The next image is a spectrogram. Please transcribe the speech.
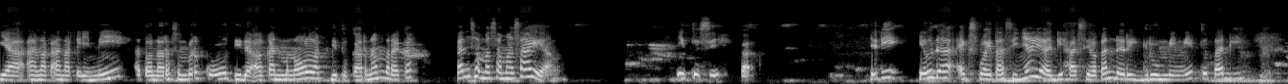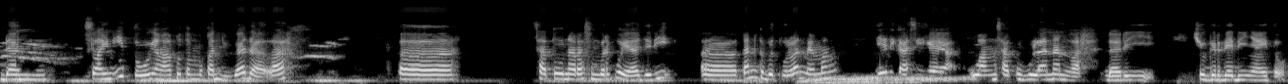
ya anak-anak ini atau narasumberku tidak akan menolak gitu karena mereka kan sama-sama sayang. Itu sih, Pak. Jadi ya udah eksploitasinya ya dihasilkan dari grooming itu tadi. Dan selain itu yang aku temukan juga adalah uh, satu narasumberku ya. Jadi uh, kan kebetulan memang dia dikasih kayak uang saku bulanan lah dari sugar daddy-nya itu.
